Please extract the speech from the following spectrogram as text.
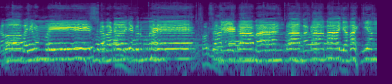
नमो वयं वै श्रवणाय कुर्महे। समे कामान् कामकामाय मह्यम्।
